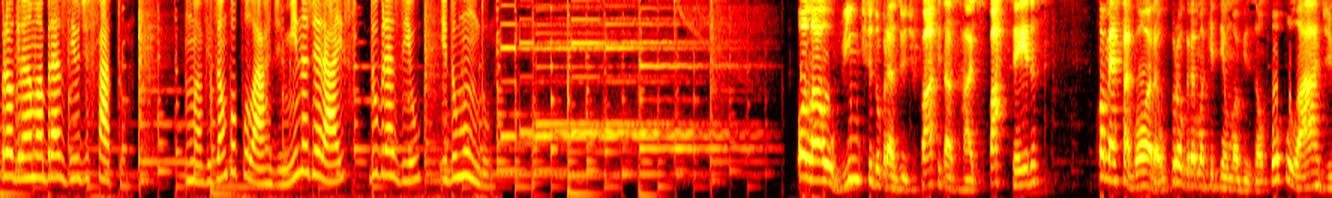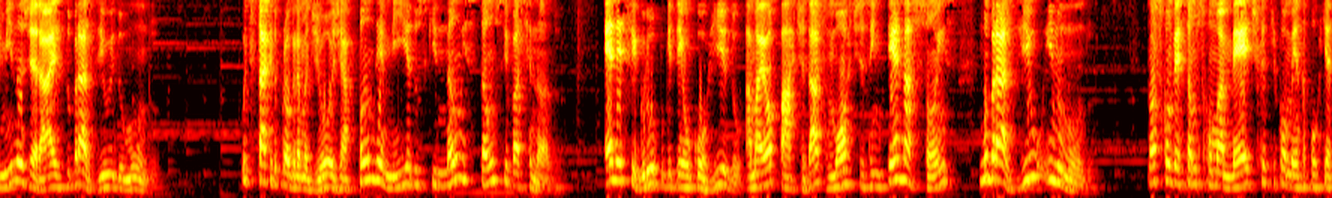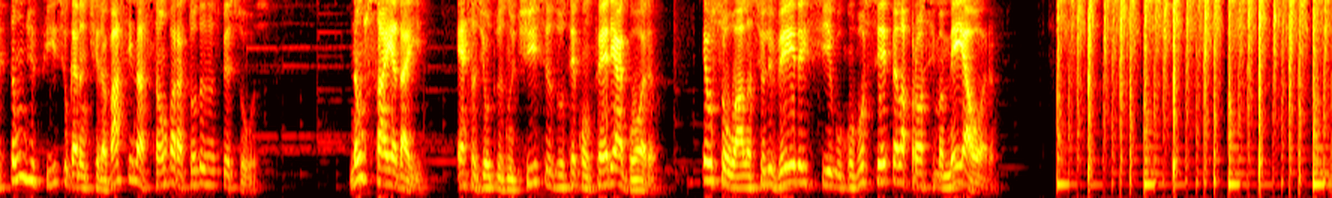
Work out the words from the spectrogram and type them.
Programa Brasil de Fato. Uma visão popular de Minas Gerais, do Brasil e do mundo. Olá, ouvinte do Brasil de Fato e das rádios parceiras. Começa agora o programa que tem uma visão popular de Minas Gerais, do Brasil e do mundo. O destaque do programa de hoje é a pandemia dos que não estão se vacinando. É nesse grupo que tem ocorrido a maior parte das mortes e internações no Brasil e no mundo. Nós conversamos com uma médica que comenta por que é tão difícil garantir a vacinação para todas as pessoas. Não saia daí. Essas e outras notícias você confere agora. Eu sou Wallace Oliveira e sigo com você pela próxima meia hora.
